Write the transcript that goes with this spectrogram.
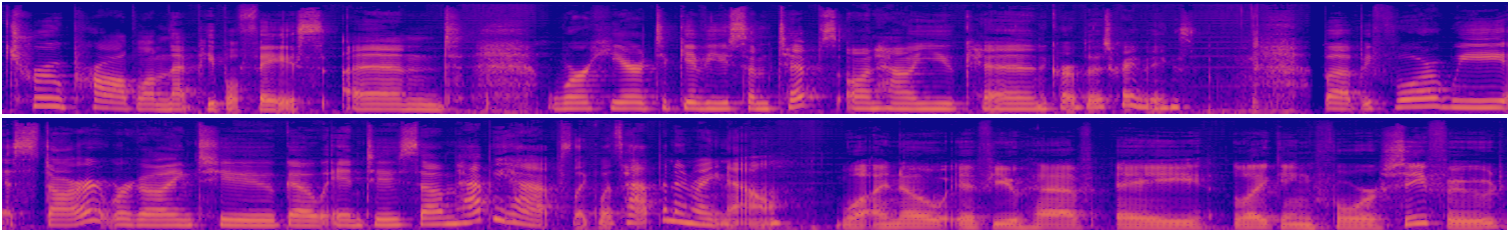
true problem that people face. And we're here to give you some tips on how you can curb those cravings. But before we start, we're going to go into some happy haps, like what's happening right now. Well, I know if you have a liking for seafood,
